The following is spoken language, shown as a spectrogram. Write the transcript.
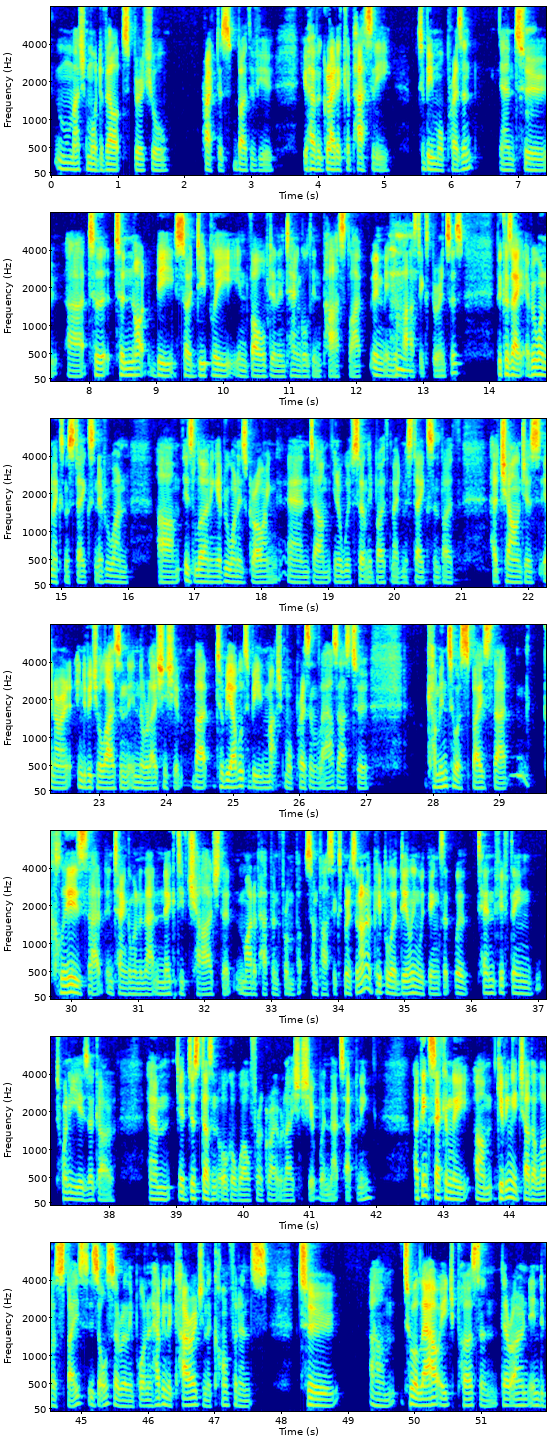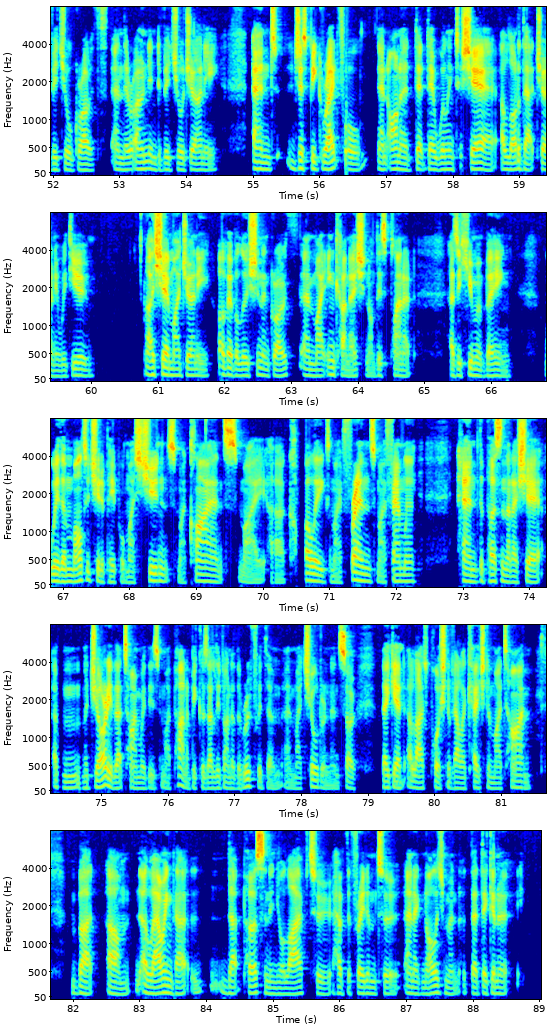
much more developed spiritual practice, both of you, you have a greater capacity to be more present and to uh, to to not be so deeply involved and entangled in past life in, in your hmm. past experiences, because hey, everyone makes mistakes and everyone um, is learning, everyone is growing, and um, you know we've certainly both made mistakes and both had challenges in our individual lives and in the relationship. But to be able to be much more present allows us to come into a space that clears that entanglement and that negative charge that might have happened from some past experience. And I know people are dealing with things that were 10, 15, 20 years ago. and it just doesn't augur well for a great relationship when that's happening. I think, secondly, um, giving each other a lot of space is also really important, and having the courage and the confidence to um, to allow each person their own individual growth and their own individual journey, and just be grateful and honored that they're willing to share a lot of that journey with you. I share my journey of evolution and growth and my incarnation on this planet as a human being with a multitude of people my students, my clients, my uh, colleagues, my friends, my family. And the person that I share a majority of that time with is my partner because I live under the roof with them and my children. And so they get a large portion of allocation of my time. But um, allowing that that person in your life to have the freedom to an acknowledgement that they're going to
